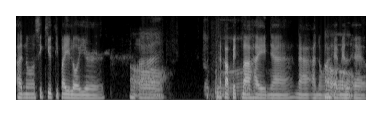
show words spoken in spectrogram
ano si cutie pie lawyer Oo. Ah. na kapitbahay niya na ano nga Oo. MLM.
